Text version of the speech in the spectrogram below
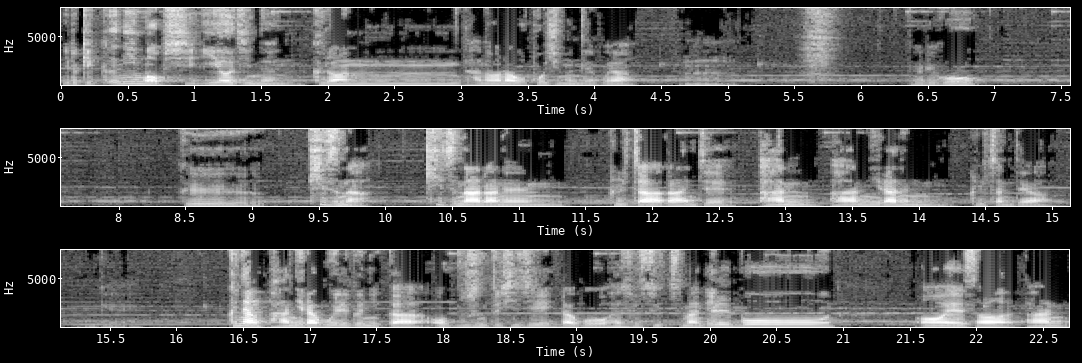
이렇게 끊임없이 이어지는 그런 단어라고 보시면 되고요. 음, 그리고 그 키즈나 키즈나라는 글자가 이제 반 반이라는 글자인데요. 그냥 반이라고 읽으니까 어 무슨 뜻이지라고 하실 수 있지만 일본어에서 반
